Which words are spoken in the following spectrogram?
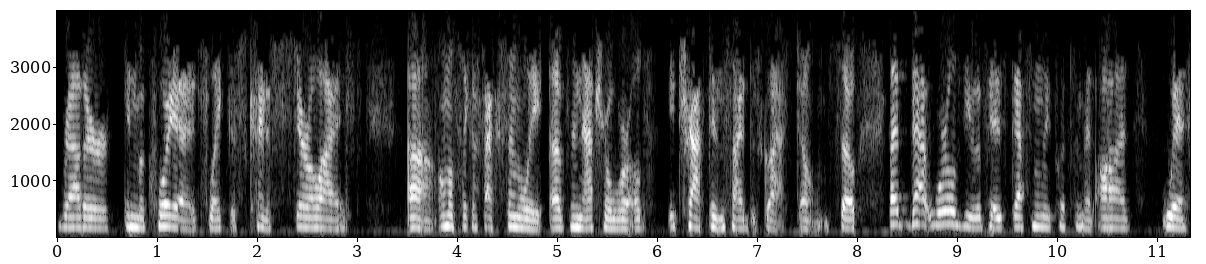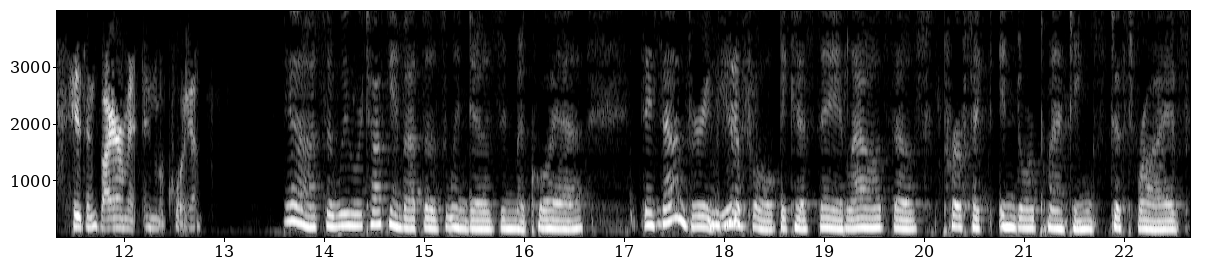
rather in Moquoia, it's like this kind of sterilized, uh, almost like a facsimile of the natural world trapped inside this glass dome. So that, that worldview of his definitely puts him at odds with his environment in Moquoia. Yeah, so we were talking about those windows in Moquoia. They sound very mm-hmm. beautiful because they allow those perfect indoor plantings to thrive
